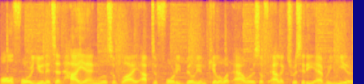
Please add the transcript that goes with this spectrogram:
all four units at Haiyang will supply up to 40 billion kilowatt hours of electricity every year.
